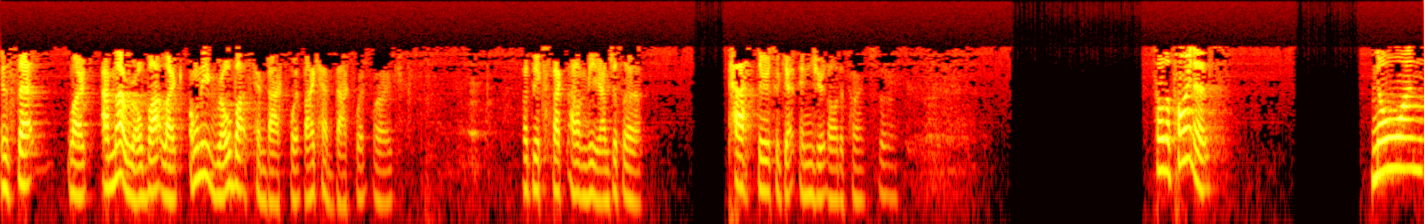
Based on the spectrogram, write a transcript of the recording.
instead, like, I'm not a robot. Like, only robots can backflip. I can't backflip. Like, what do you expect out of me? I'm just a pastor to get injured all the time. So, so the point is, no one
